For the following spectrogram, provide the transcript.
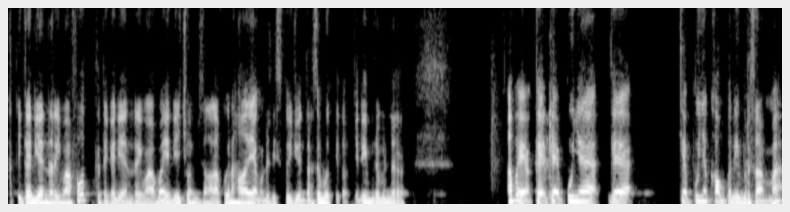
ketika dia nerima vote, ketika dia nerima apa ya dia cuma bisa ngelakuin hal yang udah disetujui tersebut gitu. Jadi benar-benar apa ya kayak kayak punya kayak kayak punya company bersama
